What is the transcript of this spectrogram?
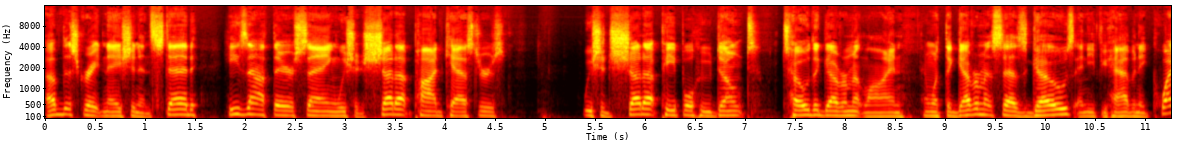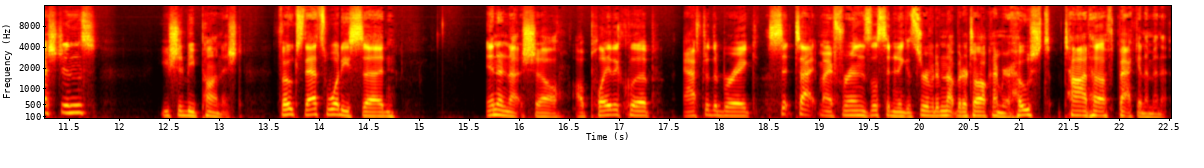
of this great nation. Instead, he's out there saying we should shut up podcasters. We should shut up people who don't toe the government line. And what the government says goes. And if you have any questions, you should be punished. Folks, that's what he said in a nutshell. I'll play the clip after the break. Sit tight, my friends. Listening to Conservative Not Bitter Talk. I'm your host, Todd Huff. Back in a minute.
